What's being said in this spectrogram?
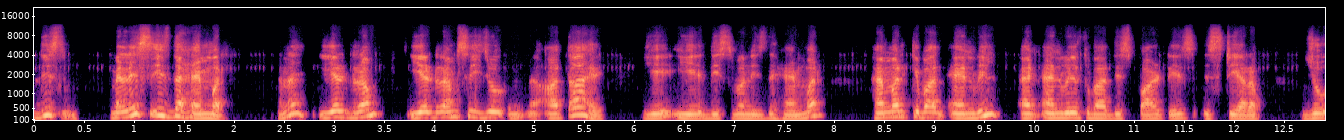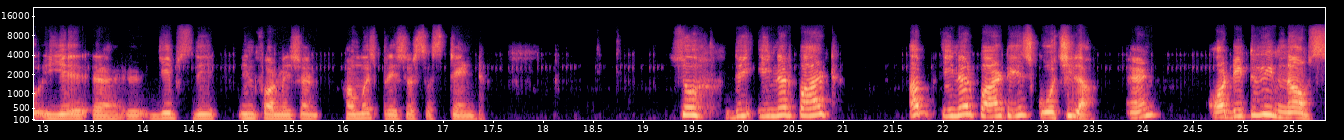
this malleus is the hammer है ना? ईयर ड्रम ईयर ड्रम से जो आता है, ये ये this one is the hammer hammer के बाद एनविल एंड एनविल के बाद दिस पार्ट इज़ स्टीयरअप जो ये gives the information how much pressure sustained so the inner part अब inner part is cochlea and auditory nerves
